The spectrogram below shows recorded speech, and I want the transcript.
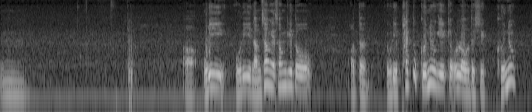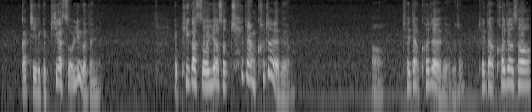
음, 어, 우리, 우리 남성의 성기도 어떤, 우리 팔뚝 근육이 이렇게 올라오듯이 근육 같이 이렇게 피가 쏠리거든요. 그러니까 피가 쏠려서 최대한 커져야 돼요. 어, 최대한 커져야 돼요. 그죠? 최대한 커져서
